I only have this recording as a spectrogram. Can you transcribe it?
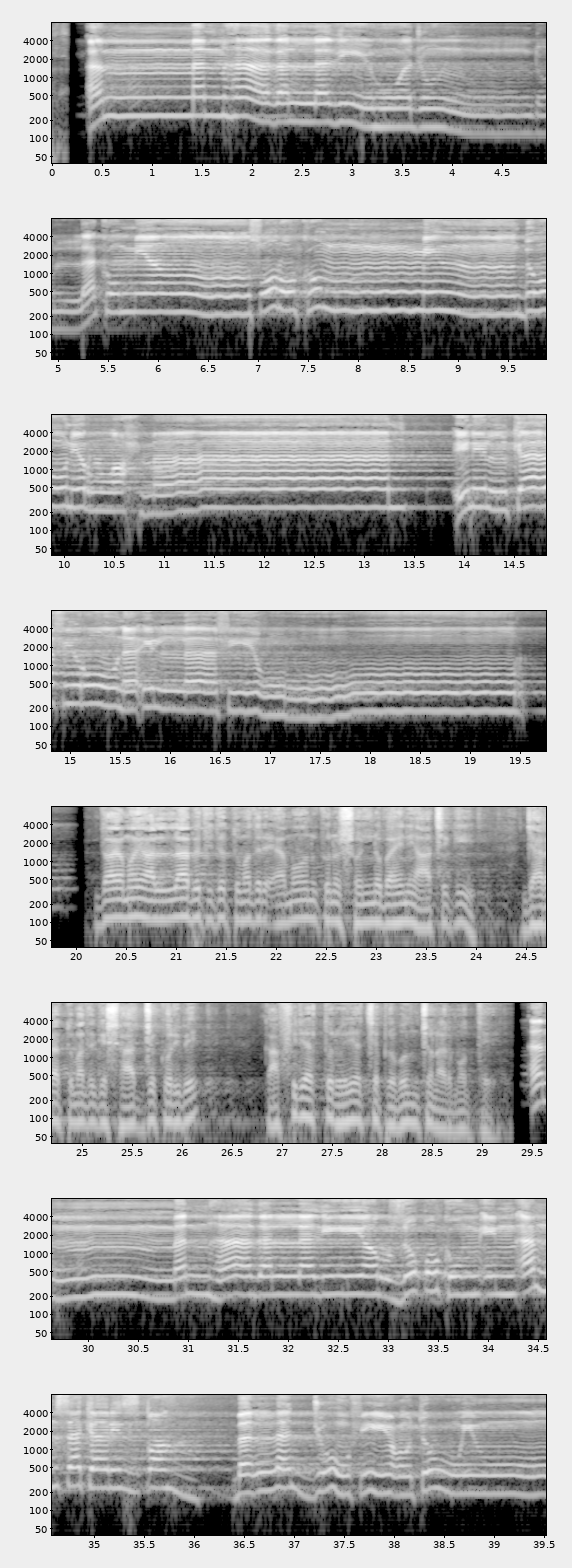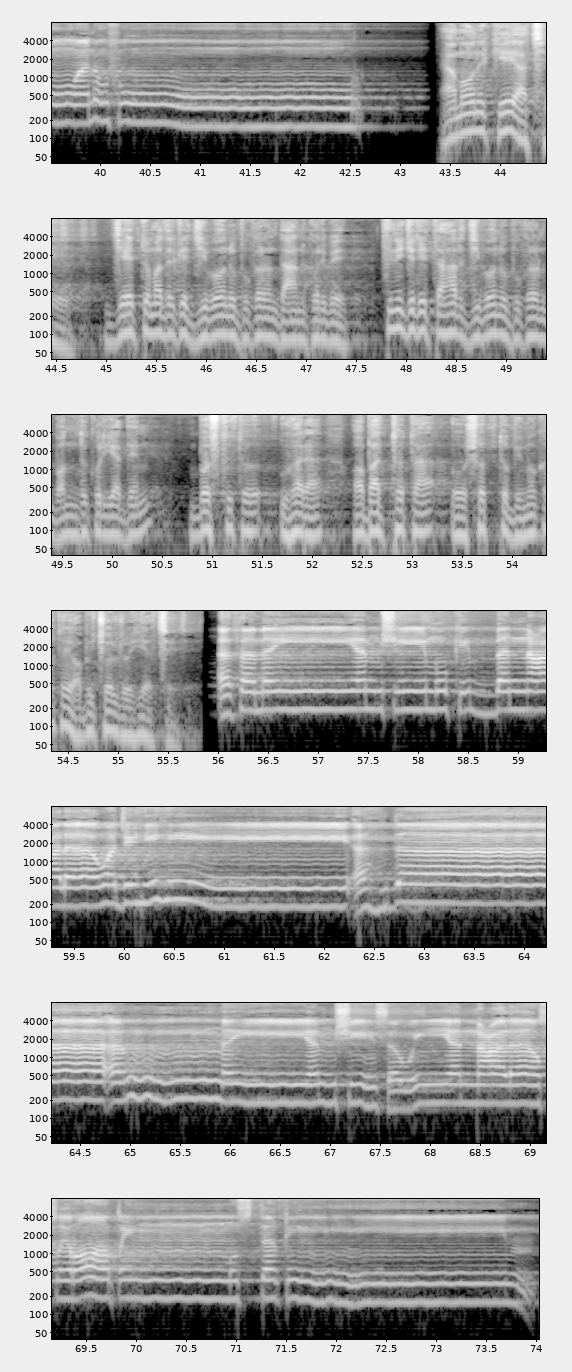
أمن هذا الذي هو جند لكم ينصركم من دون الرحمن إن الكافرون إلا في غرور দয়াময় আল্লাহ ব্যতীত তোমাদের এমন কোন সৈন্যবাহিনী আছে কি যারা তোমাদেরকে সাহায্য করিবে কাফিরা তো রয়েছে প্রবঞ্চনার মধ্যে أمن هذا الذي يرزقكم إن أمسك رزقه بل لجوا في عتو ونفور এমন কে আছে যে তোমাদেরকে জীবন উপকরণ দান করিবে তিনি যদি তাহার জীবন উপকরণ বন্ধ করিয়া দেন বস্তুত উহারা অবাধ্যতা ও সত্য বিমুখতায় অবিচল রহিয়াছে أفمن يمشي مكبا على وجهه أهدى من يمشي سويا على صراط مستقيم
